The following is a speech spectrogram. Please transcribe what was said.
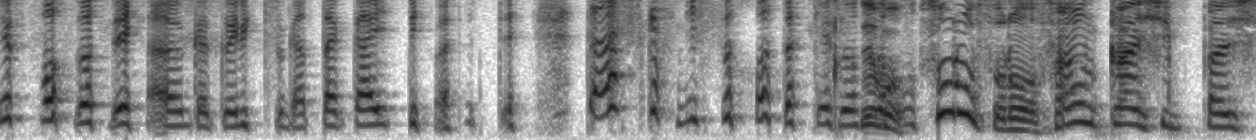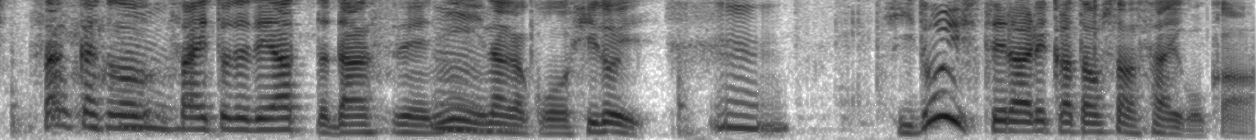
よっぽど出会う確率が高いって言われて確かにそうだけどでもそろそろ3回失敗し3回そのサイトで出会った男性になんかこうひどいうんひどい捨てられ方をしたの最後か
